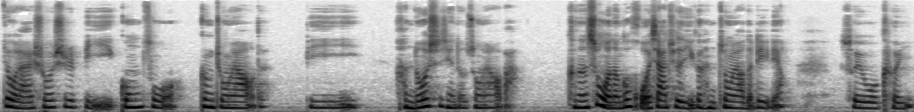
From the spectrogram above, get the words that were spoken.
对我来说是比工作更重要的，比很多事情都重要吧。可能是我能够活下去的一个很重要的力量，所以我可以。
